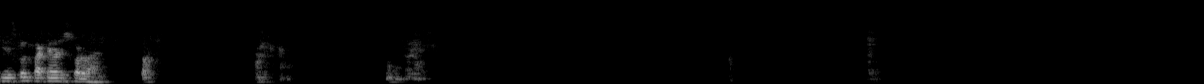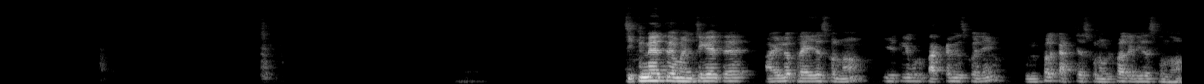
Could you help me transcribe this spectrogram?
తీసుకొని పక్కన పెట్టుకోవడం చికెన్ అయితే మంచిగా అయితే ఆయిల్లో ఫ్రై చేసుకున్నాం. వీటిని ఇప్పుడు పక్కన తీసుకొని ఉల్లిపాయలు కట్ చేసుకున్నాం. ఉల్లిపాయలు రెడీ చేసుకుందాం.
